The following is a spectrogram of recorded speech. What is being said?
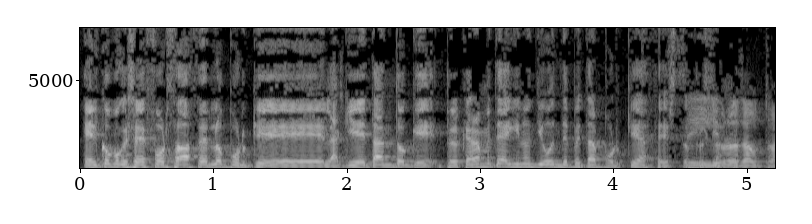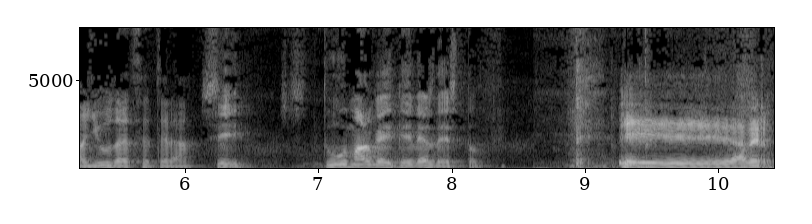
él como que se ve forzado a hacerlo porque la quiere tanto que. Pero claramente aquí no llego a interpretar por qué hace esto. Sí, el personaje. libros de autoayuda, etcétera. Sí. Tú, malo que, que veas de esto. Eh, a ver.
